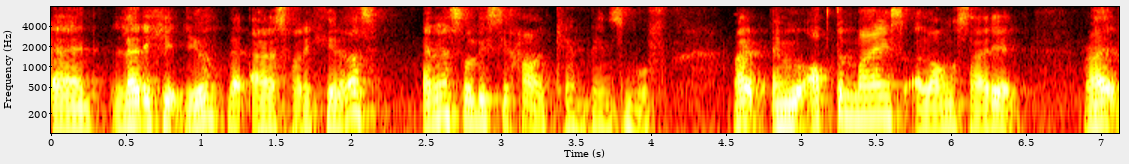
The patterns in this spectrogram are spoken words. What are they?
And let it hit you, let iOS 14 hit us, and then slowly see how a campaigns move, right? And we'll optimize alongside it, right?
